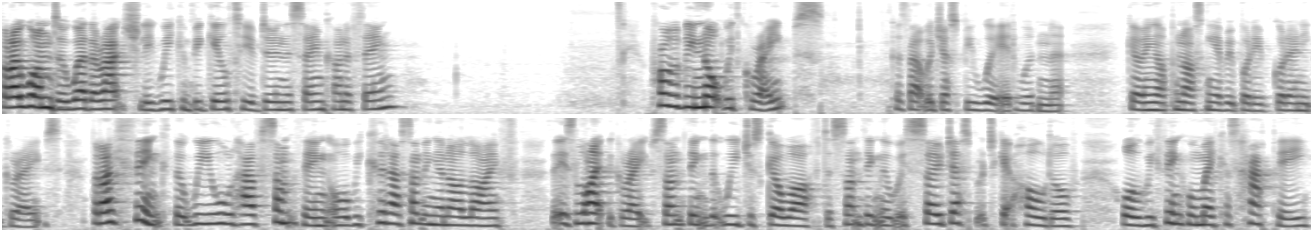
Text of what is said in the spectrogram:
But I wonder whether actually we can be guilty of doing the same kind of thing. Probably not with grapes, because that would just be weird, wouldn't it? Going up and asking everybody if they've got any grapes. But I think that we all have something, or we could have something in our life that is like the grapes, something that we just go after, something that we're so desperate to get hold of, or we think will make us happy,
